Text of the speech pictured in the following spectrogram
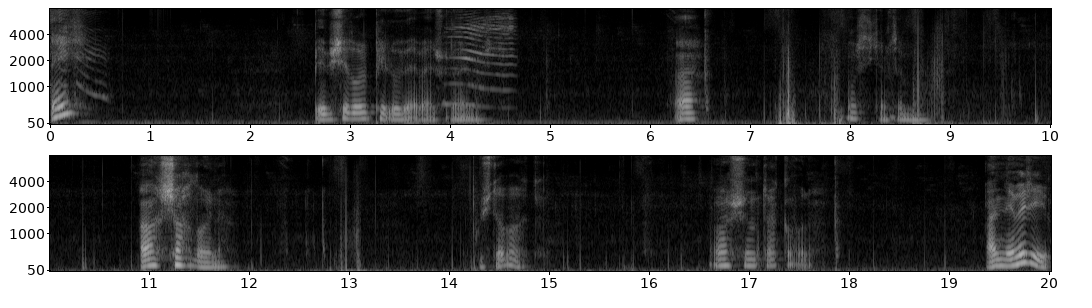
Ne? Şey doğru pelu ver ben şuradan vermiştim. Ah. Nasıl sikeyim sen beni? Ah şahla oyna. Puşta bak. Ah şunu tak kafana. Anne vereyim.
